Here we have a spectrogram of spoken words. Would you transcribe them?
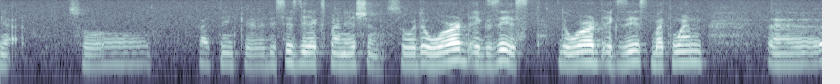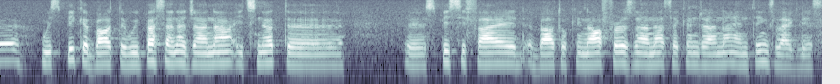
Yeah, so I think this is the explanation. So the word exists, the word exists, but when uh, we speak about the vipassana jhana, it's not uh, uh, specified about okay now first jhana, second jhana, and things like this.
